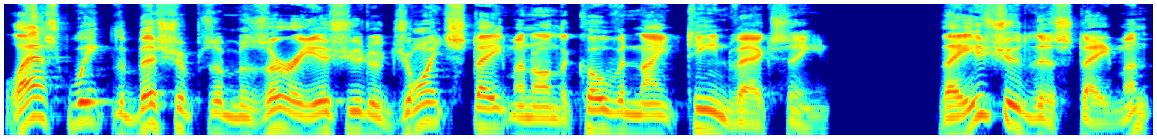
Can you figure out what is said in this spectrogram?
Last week, the bishops of Missouri issued a joint statement on the COVID 19 vaccine. They issued this statement,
